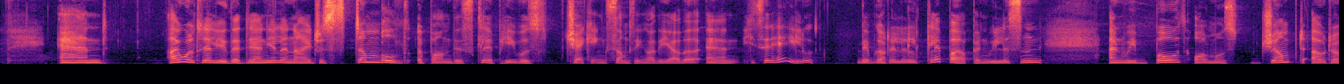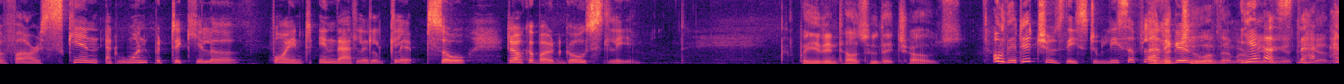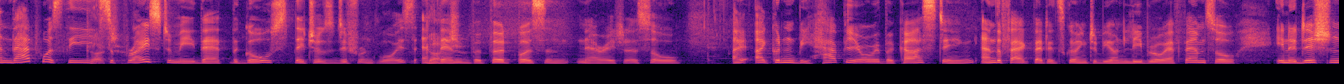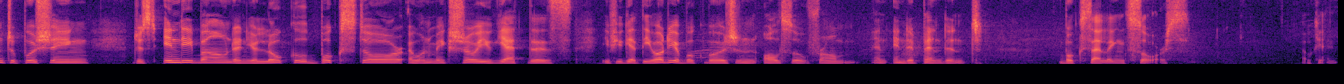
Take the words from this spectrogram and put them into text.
And I will tell you that Daniel and I just stumbled upon this clip. He was checking something or the other, and he said, Hey, look, they've got a little clip up. And we listened, and we both almost jumped out of our skin at one particular point in that little clip. So, talk about ghostly. But you didn't tell us who they chose. Oh, they did choose these two, Lisa Flanagan. Oh, the two of them are yes, that together. and that was the Gotcha. surprise to me that the ghost they chose a different voice, and Gotcha. then the third person narrator. So. I, I couldn't be happier with the casting and the fact that it's going to be on Libro FM. So, in addition to pushing just IndieBound and your local bookstore, I want to make sure you get this, if you get the audiobook version, also from an independent book selling source. Okay.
